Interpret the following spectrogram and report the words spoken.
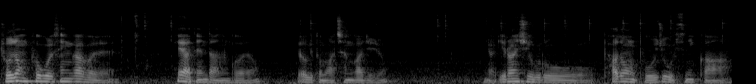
조정폭을 생각을 해야 된다는 거예요. 여기도 마찬가지죠. 이런 식으로 파동을 보여주고 있으니까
